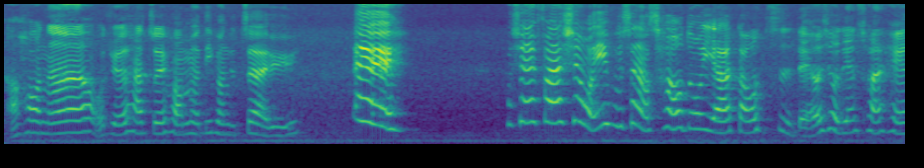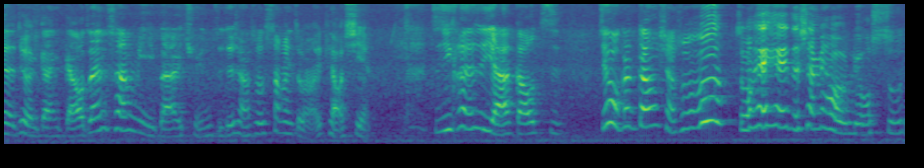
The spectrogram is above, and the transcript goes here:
然后呢，我觉得它最荒谬的地方就在于，哎、我现在发现我衣服上有超多牙膏渍的，而且我今天穿黑的就很尴尬。我昨天穿米白裙子，就想说上面怎么有一条线，仔细看就是牙膏渍。结果刚刚想说，呃，怎么黑黑的？下面还有流苏，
